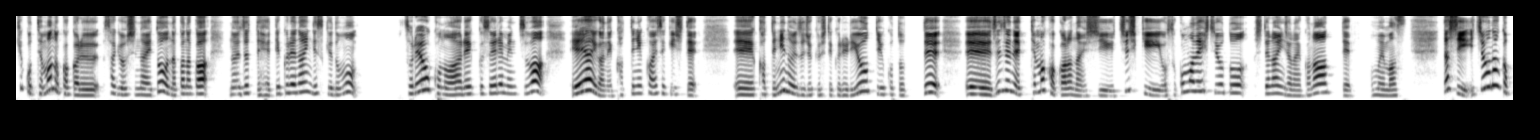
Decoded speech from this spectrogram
結構手間のかかる作業しないとなかなかノイズって減ってくれないんですけどもそれをこの RX エレメンツは AI がね勝手に解析して、えー、勝手にノイズ除去してくれるよっていうことで、えー、全然ね、手間かからないし、知識をそこまで必要としてないんじゃないかなって思います。だし、一応なんか、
